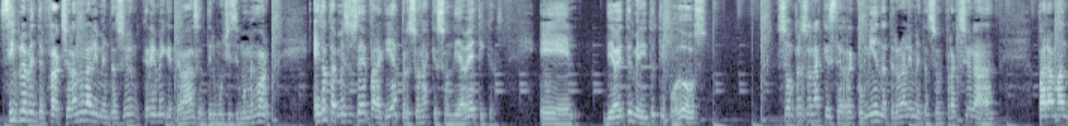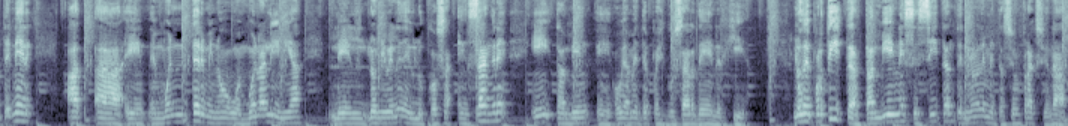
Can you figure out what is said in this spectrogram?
simplemente fraccionando la alimentación, créeme que te vas a sentir muchísimo mejor. Esto también sucede para aquellas personas que son diabéticas. El diabetes mellitus tipo 2 son personas que se recomienda tener una alimentación fraccionada para mantener en buen término o en buena línea los niveles de glucosa en sangre y también eh, obviamente pues gozar de energía. Los deportistas también necesitan tener una alimentación fraccionada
